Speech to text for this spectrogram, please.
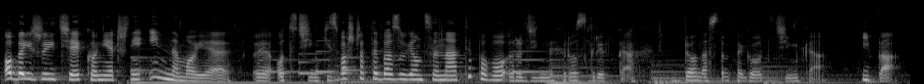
obejrzyjcie koniecznie inne moje y, odcinki, zwłaszcza te bazujące na typowo rodzinnych rozgrywkach. Do następnego odcinka. I pa!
